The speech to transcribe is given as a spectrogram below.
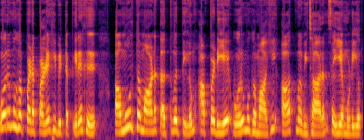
ஒருமுகப்பட பழகிவிட்ட பிறகு அமூர்த்தமான தத்துவத்திலும் அப்படியே ஒருமுகமாகி ஆத்ம விசாரம் செய்ய முடியும்.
